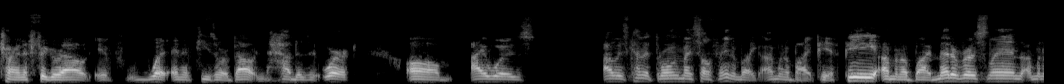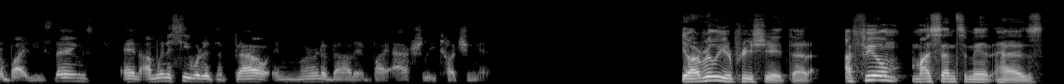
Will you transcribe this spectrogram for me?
trying to figure out if what nfts are about and how does it work. Um i was i was kind of throwing myself in i'm like i'm to buy pfp i'm to buy metaverse land i'm to buy these things and i'm to see what it's about and learn about it by actually touching it yeah i really appreciate that i feel my sentiment has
